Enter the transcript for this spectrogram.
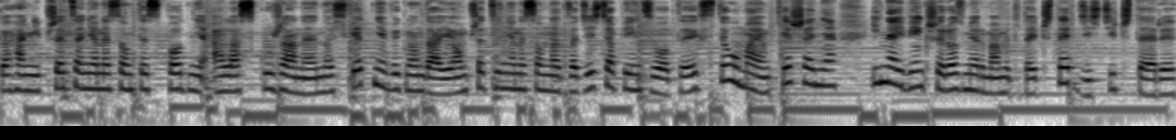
kochani, przecenione są te spodnie ala skórzane, no świetnie wyglądają, przecenione są na 25 zł, z tyłu mają kieszenie i największy rozmiar mamy tutaj 44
